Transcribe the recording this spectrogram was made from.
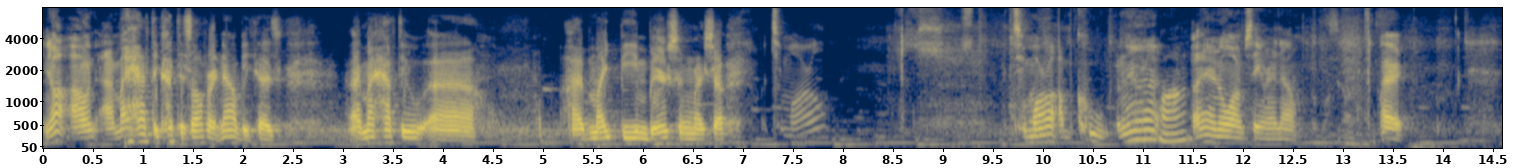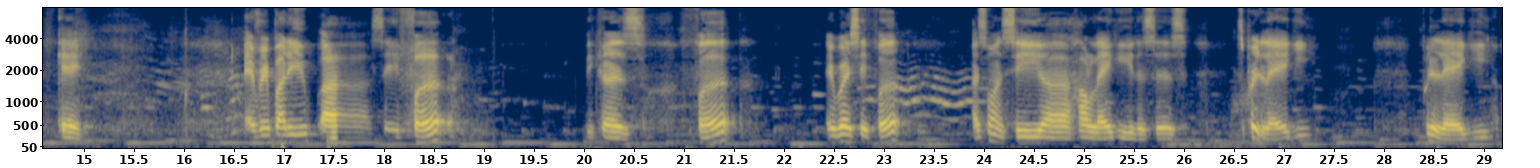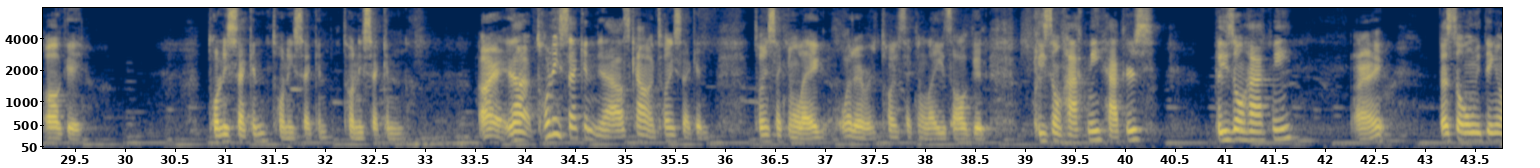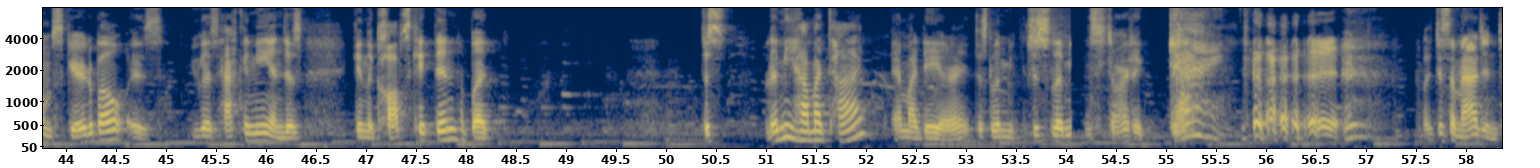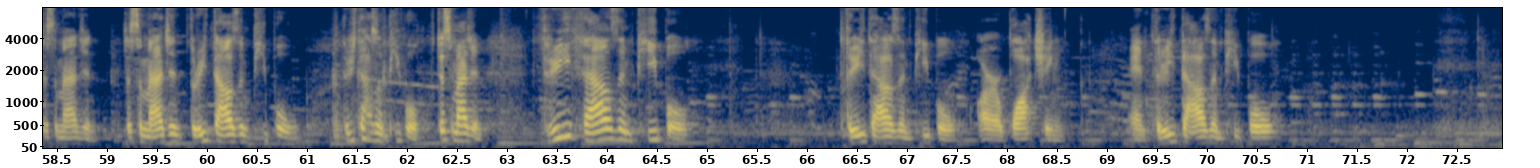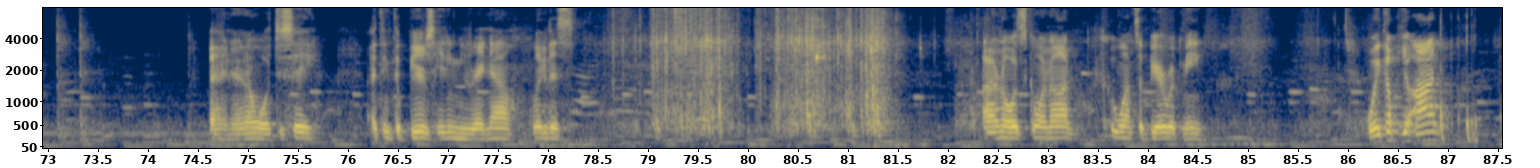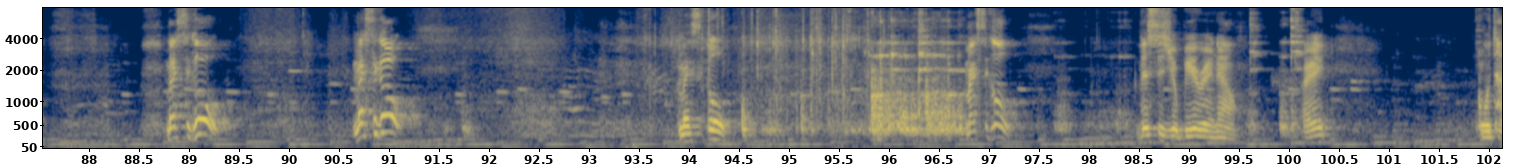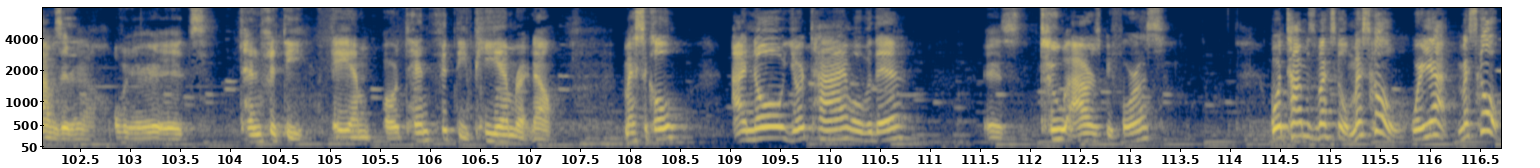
You know, I, I might have to cut this off right now because I might have to. Uh, I might be embarrassing myself. But tomorrow, tomorrow I'm cool. I don't know what I'm saying right now. All right. Okay. Everybody, uh, say foot because foot. Everybody say foot. I just want to see uh, how laggy this is. It's pretty laggy. Pretty laggy. Okay. 20 second, 20 second, 20 second. All right, yeah, 20 second. Yeah, I was counting 20 second, 20 second leg, whatever. 20 second leg is all good. Please don't hack me, hackers. Please don't hack me. All right, that's the only thing I'm scared about is you guys hacking me and just getting the cops kicked in. But just let me have my time and my day. All right, just let me, just let me start a gang. like just imagine, just imagine. Just imagine 3,000 people. 3,000 people. Just imagine 3,000 people. 3,000 people are watching, and 3,000 people. And I don't know what to say. I think the beer's hitting me right now. Look at this. I don't know what's going on. Who wants a beer with me? Wake up your aunt. Mexico! Mexico! Mexico! Mexico! This is your beer right now. Alright? What time is it now? Over here it's 10.50 a.m. or 10.50 p.m. right now. Mexico, I know your time over there is two hours before us. What time is Mexico? Mexico, where you at? Mexico!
